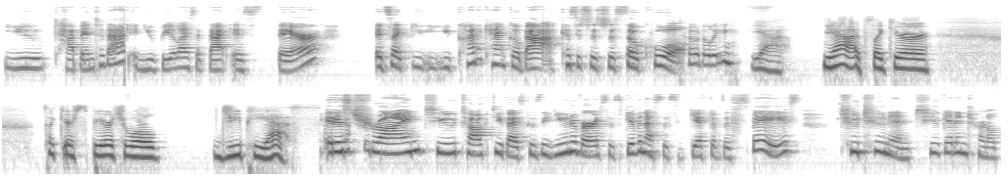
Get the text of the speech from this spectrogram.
you tap into that and you realize that that is there, it's like you you kind of can't go back because it's just, just so cool. Totally. Yeah. Yeah. It's like your it's like your spiritual GPS. It is trying to talk to you guys because the universe has given us this gift of the space to tune in, to get internal,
